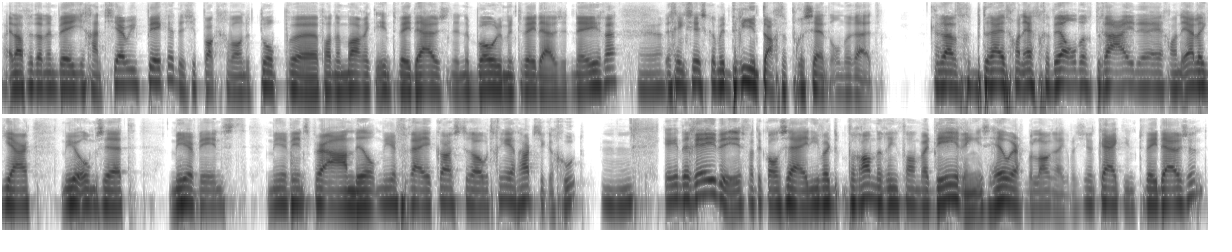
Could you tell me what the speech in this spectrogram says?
En als we dan een beetje gaan cherrypicken, dus je pakt gewoon de top uh, van de markt in 2000 en de bodem in 2009, ja. dan ging Cisco met 83% onderuit. Terwijl het bedrijf gewoon echt geweldig draaide en gewoon elk jaar meer omzet, meer winst, meer winst per aandeel, meer vrije kaststroom. Het ging echt hartstikke goed. Mm -hmm. Kijk, en de reden is, wat ik al zei, die verandering van waardering is heel erg belangrijk. Want als je dan kijkt in 2000,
